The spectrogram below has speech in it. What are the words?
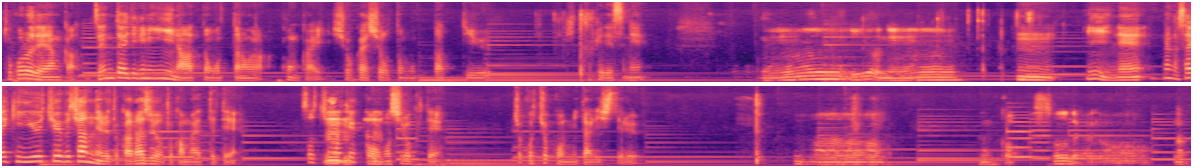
ところでなんか全体的にいいなと思ったのが今回紹介しようと思ったっていうきっかけですね。ねえ、いいよね。うん、いいね。なんか最近 YouTube チャンネルとかラジオとかもやってて、そっちも結構面白くて、ちょこちょこ見たりしてる。まあ、なんか、そうだよな。なんか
